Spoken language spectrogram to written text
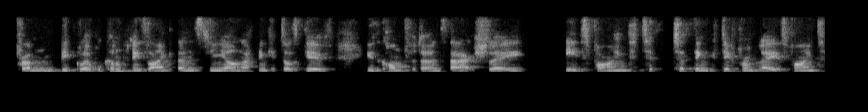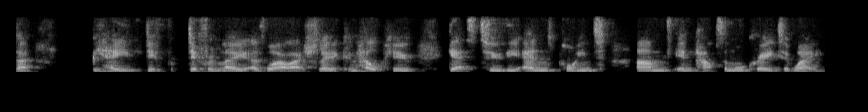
from big global companies like Ernst and Young I think it does give you the confidence that actually it's fine to, to think differently it's fine to behave dif- differently as well. Actually, it can help you get to the end point um, in perhaps a more creative way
